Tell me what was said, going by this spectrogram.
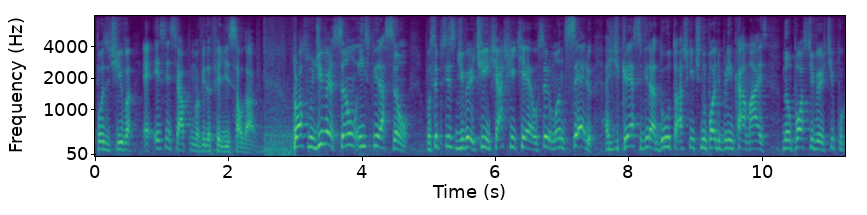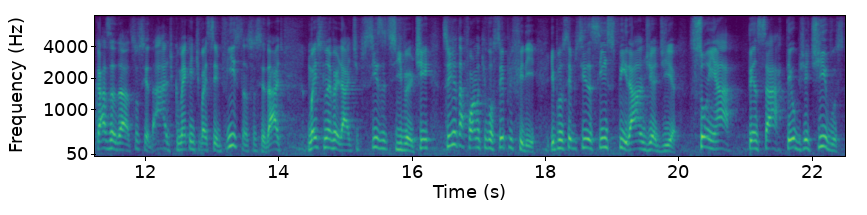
positiva, é essencial para uma vida feliz e saudável. Próximo, diversão e inspiração. Você precisa se divertir, a gente acha que a gente é o ser humano sério, a gente cresce, vira adulto, acha que a gente não pode brincar mais, não posso divertir por causa da sociedade, como é que a gente vai ser visto na sociedade, mas isso não é verdade, a gente precisa se divertir, seja da forma que você preferir, e você precisa se inspirar no dia a dia, sonhar, pensar, ter objetivos,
